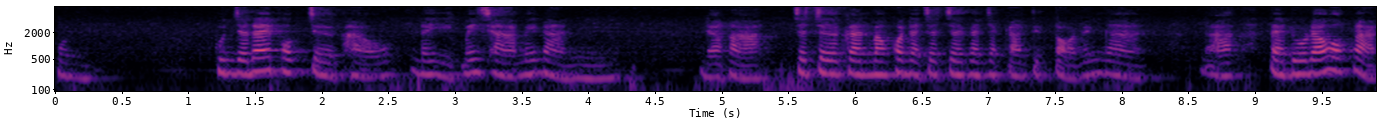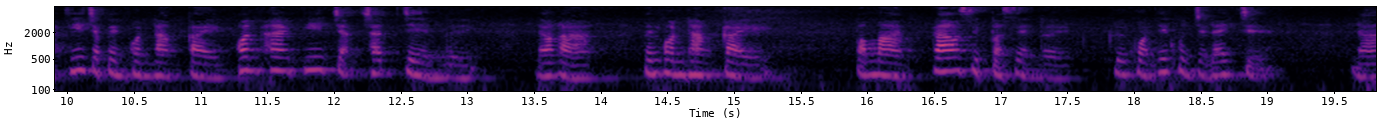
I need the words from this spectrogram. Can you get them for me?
คุณ คุณจะได้พบเจอเขาในอีกไม่ช้าไม่นานนี้นะคะ จะเจอกันบางคนอาจจะเจอกันจากการติดต่อเรื่องงานนะ แต่ดูแล้วโอกาสที่จะเป็นคนทางไกลค่อนข้างที่จะชัดเจนเลย นะคะ เป็นคนทางไกลประมาณ 90%เลย คือคนที่คุณจะได้เจอนะ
